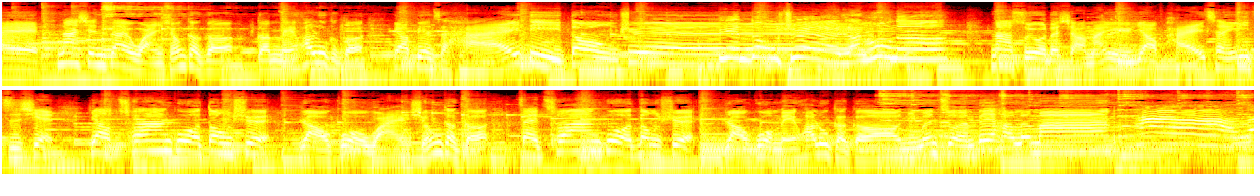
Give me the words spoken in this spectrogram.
哎。那现在浣熊哥哥跟梅花鹿哥哥要变成海底洞穴，变洞穴，然后呢？那所有的小鳗鱼要排成一直线，要穿过洞穴，绕过浣熊哥哥，再穿过洞穴，绕过梅花鹿哥哥哦。你们准备好了吗？好了。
